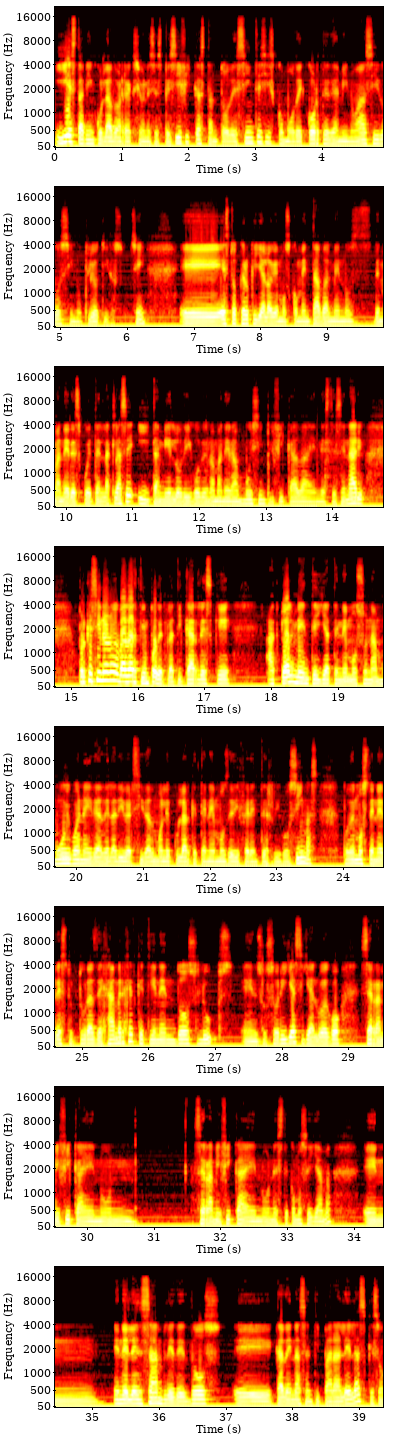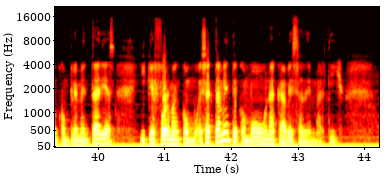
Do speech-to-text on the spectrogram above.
y está vinculado a reacciones específicas tanto de síntesis como de corte de aminoácidos y nucleótidos. ¿sí? Eh, esto creo que ya lo habíamos comentado al menos de manera escueta en la clase y también lo digo de una manera muy simplificada en este escenario, porque si no, no me va a dar tiempo de platicarles que Actualmente ya tenemos una muy buena idea de la diversidad molecular que tenemos de diferentes ribosimas. Podemos tener estructuras de Hammerhead que tienen dos loops en sus orillas y ya luego se ramifica en un se ramifica en un este cómo se llama en, en el ensamble de dos eh, cadenas antiparalelas que son complementarias y que forman como exactamente como una cabeza de martillo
